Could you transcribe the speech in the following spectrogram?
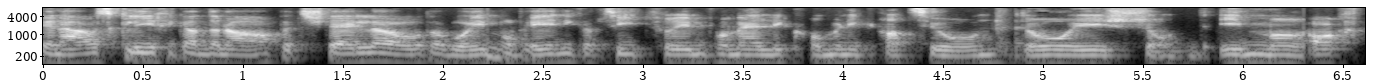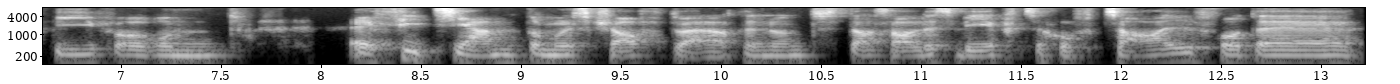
genau das Gleiche an den Arbeitsstellen, oder, wo immer weniger Zeit für informelle Kommunikation da ist und immer aktiver und effizienter muss geschafft werden. Und das alles wirkt sich auf die Zahl von der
